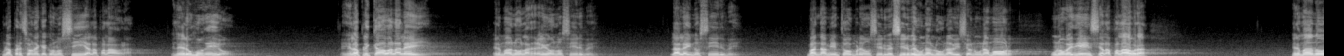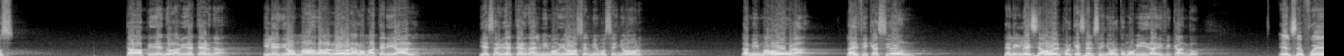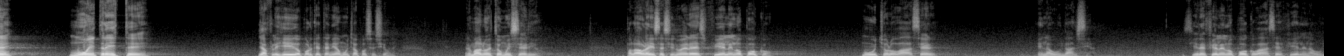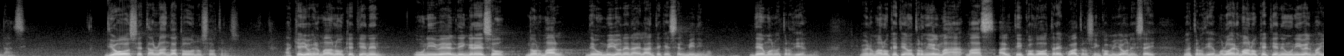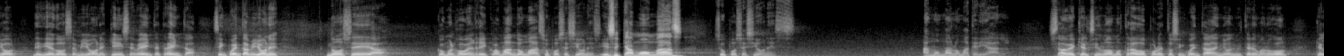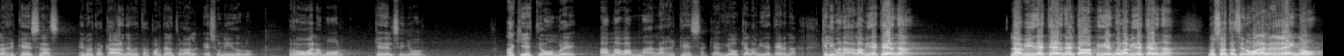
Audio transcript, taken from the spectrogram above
una persona que conocía la palabra. Él era un judío. Él aplicaba la ley. Hermano, la religión no sirve. La ley no sirve. Mandamiento hombre no sirve, sirve una luz, una visión, un amor, una obediencia a la palabra. Hermanos, estaba pidiendo la vida eterna y le dio más valor a lo material. Y esa vida eterna es el mismo Dios, el mismo Señor, la misma obra, la edificación de la iglesia hoy, porque es el Señor como vida edificando. Él se fue muy triste y afligido porque tenía muchas posesiones. Hermano, esto es muy serio. La palabra dice, si no eres fiel en lo poco, mucho lo vas a hacer en la abundancia. Si eres fiel en lo poco, vas a ser fiel en la abundancia. Dios está hablando a todos nosotros, aquellos hermanos que tienen un nivel de ingreso normal de un millón en adelante, que es el mínimo, demos nuestros diezmos. Los hermanos que tienen otro nivel más, más altico, 2, 3, 4, 5 millones, 6, nuestros diezmos. Los hermanos que tienen un nivel mayor de 10, 12 millones, 15, 20, 30, 50 millones, no sea como el joven rico, amando más sus posesiones. Dice que amó más sus posesiones. Amó más lo material. Sabe que el Señor nos ha mostrado por estos 50 años, el misterio de Manodón, que las riquezas en nuestra carne, en nuestra parte natural, es un ídolo, roba el amor que es del Señor. Aquí este hombre amaba más la riqueza que a Dios, que a la vida eterna, que le iban a dar la vida eterna. La vida eterna, él estaba pidiendo la vida eterna. Nosotros se nos va a dar el reino.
